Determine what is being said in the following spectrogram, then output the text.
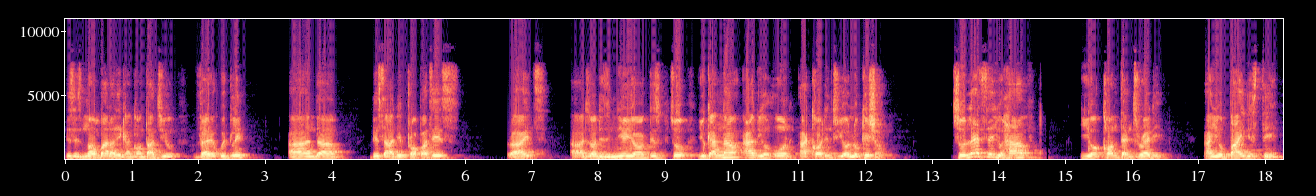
This is number that they can contact you very quickly, and uh, these are the properties, right? Uh, this one is in New York. This so you can now add your own according to your location. So let's say you have your content ready and you buy this thing,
